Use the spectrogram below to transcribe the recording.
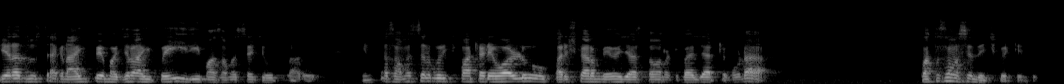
తీరా చూస్తే అక్కడ ఆగిపోయి మధ్యలో ఆగిపోయి ఇది మా సమస్య అని చెబుతున్నారు. ఇంత సమస్యల గురించి మాట్లాడే వాళ్ళు పరిష్కారం మేమే చేస్తాం అన్నట్టు బయలుదేరటం కూడా కొత్త సమస్యను తెచ్చిపెట్టింది.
